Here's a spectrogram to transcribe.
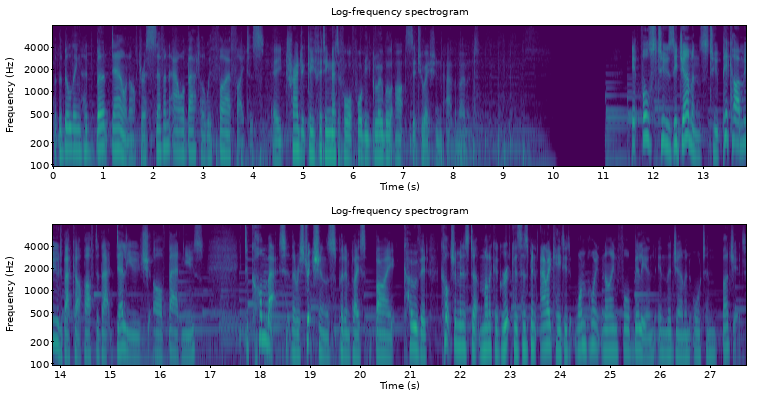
that the building had burnt down after a seven hour battle with firefighters. A tragically fitting metaphor for the global arts situation at the moment. It falls to the Germans to pick our mood back up after that deluge of bad news. To combat the restrictions put in place by COVID, Culture Minister Monika Grütters has been allocated 1.94 billion in the German autumn budget.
